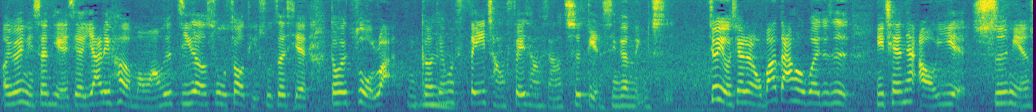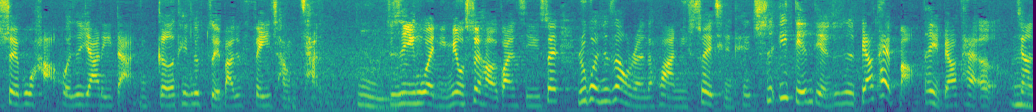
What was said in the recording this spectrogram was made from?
呃，因为你身体的一些压力荷尔蒙啊，或者饥饿素、瘦体素这些都会作乱，你隔天会非常非常想要吃点心跟零食。就有些人，我不知道大家会不会，就是你前天熬夜、失眠、睡不好，或者是压力大，你隔天就嘴巴就非常惨，嗯，就是因为你没有睡好的关系。所以如果你是这种人的话，你睡前可以吃一点点，就是不要太饱，但也不要太饿，这样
